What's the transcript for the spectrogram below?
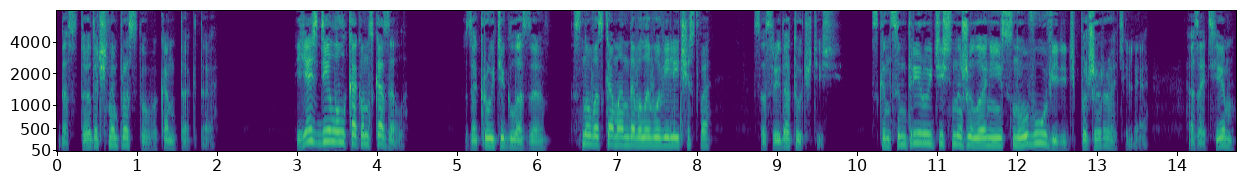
Достаточно простого контакта». Я сделал, как он сказал. «Закройте глаза», — снова скомандовал его величество. «Сосредоточьтесь. Сконцентрируйтесь на желании снова увидеть пожирателя, а затем,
